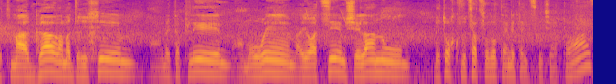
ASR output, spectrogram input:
את מאגר המדריכים, המטפלים, המורים, היועצים שלנו בתוך קבוצת סודות האמת הנצחית של הטרנס.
